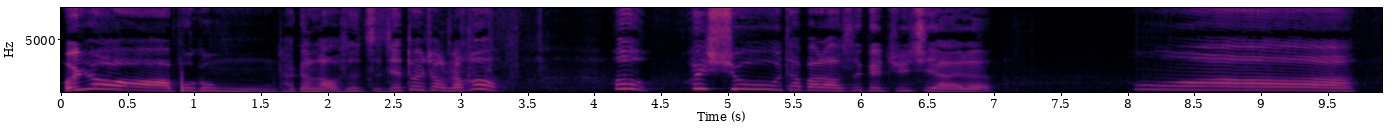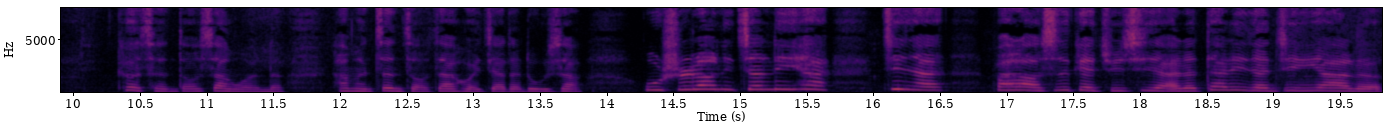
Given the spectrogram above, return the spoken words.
哎呀！扑空！他跟老师直接对撞，然后，哦，嘿咻！他把老师给举起来了。哇！课程都上完了，他们正走在回家的路上。五十郎，你真厉害，竟然把老师给举起来了，太令人惊讶了。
